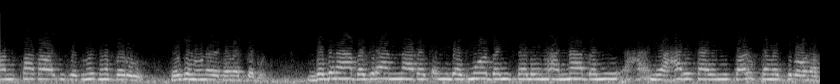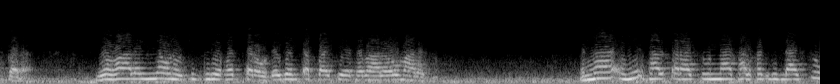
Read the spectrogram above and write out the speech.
አምሳ ታዋቂ ጀግኖች ነበሩ ደጀን ሆነው የተመደቡት። እንደገና በግራና በቀኝ ደግሞ በኒ ሰሌማ እና በኒ ሀሪታ የሚባሉት ተመድበው ነበረ። የኋለኛው ነው ችግር የፈጠረው ደጀን ጠባቂ የተባለው ማለት ነው እና እኔ ሳልጠራችሁና ሳልፈቅድላችሁ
